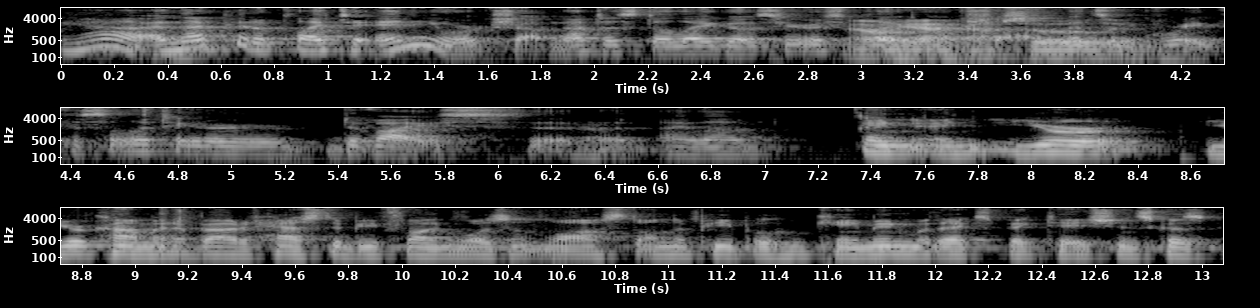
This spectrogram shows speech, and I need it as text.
Yeah, and that could apply to any workshop, not just a Lego Serious oh, Play oh, yeah, workshop. Absolutely. It's a great facilitator device that, yeah. that I loved. And, and your your comment about it has to be fun wasn't lost on the people who came in with expectations because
